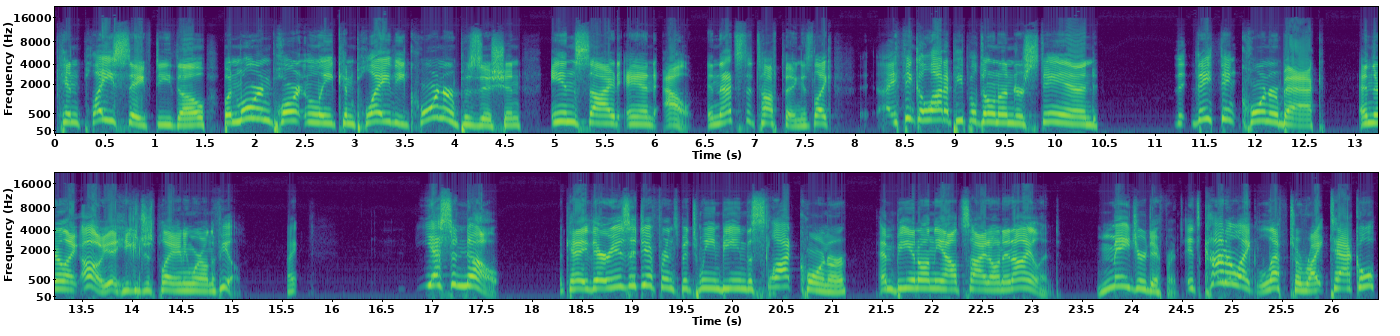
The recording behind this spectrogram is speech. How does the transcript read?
can play safety though, but more importantly can play the corner position inside and out. And that's the tough thing. Is like I think a lot of people don't understand they think cornerback and they're like, "Oh, yeah, he can just play anywhere on the field." Right? Yes and no. Okay, there is a difference between being the slot corner and being on the outside on an island. Major difference. It's kind of like left to right tackle.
